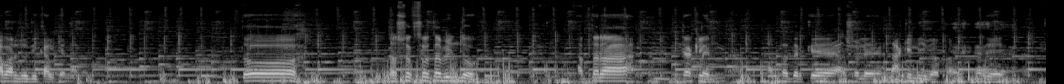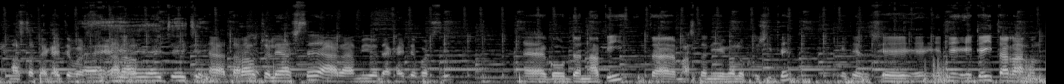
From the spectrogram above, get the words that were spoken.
আবার যদি কালকে নামেন তো দর্শক শ্রোতাবৃন্দ আপনারা দেখলেন আপনাদেরকে আসলে লাকিলি ব্যাপার যে মাছটা দেখাইতে পারছি। তারাও হ্যাঁ তারাও চলে আসছে আর আমিও দেখাইতে পারছি। গৌরদার নাতি তার মাছটা নিয়ে গেল খুশিতে। এটা সে এটা এটাই তার আনন্দ।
